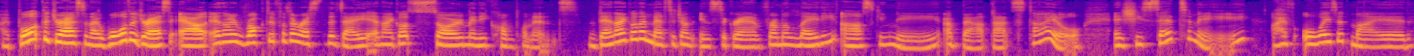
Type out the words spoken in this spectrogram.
I bought the dress and I wore the dress out and I rocked it for the rest of the day and I got so many compliments. Then I got a message on Instagram from a lady asking me about that style. And she said to me, I've always admired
